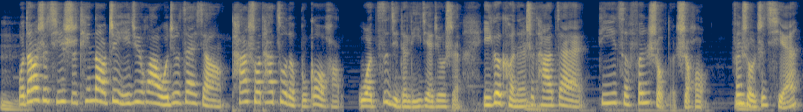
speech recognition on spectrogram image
嗯，我当时其实听到这一句话，我就在想，他说他做的不够好，我自己的理解就是一个可能是他在第一次分手的时候，分手之前，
